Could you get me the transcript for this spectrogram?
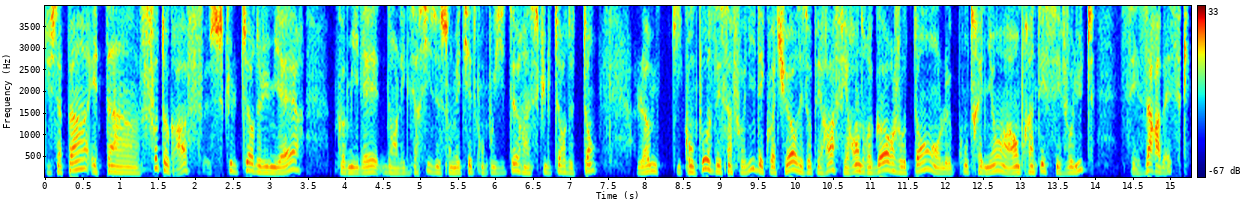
Dussapin est un photographe, sculpteur de lumière, comme il est dans l'exercice de son métier de compositeur un sculpteur de temps. L'homme qui compose des symphonies, des quatuors, des opéras fait rendre gorge au temps en le contraignant à emprunter ses volutes, ses arabesques,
